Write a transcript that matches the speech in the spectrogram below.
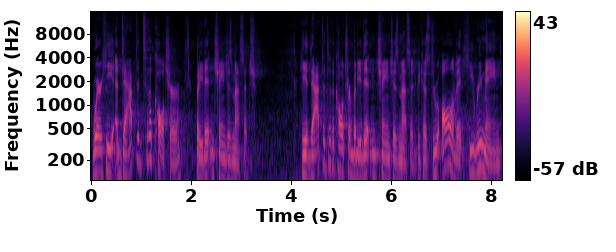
where he adapted to the culture, but he didn't change his message. He adapted to the culture, but he didn't change his message because through all of it, he remained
